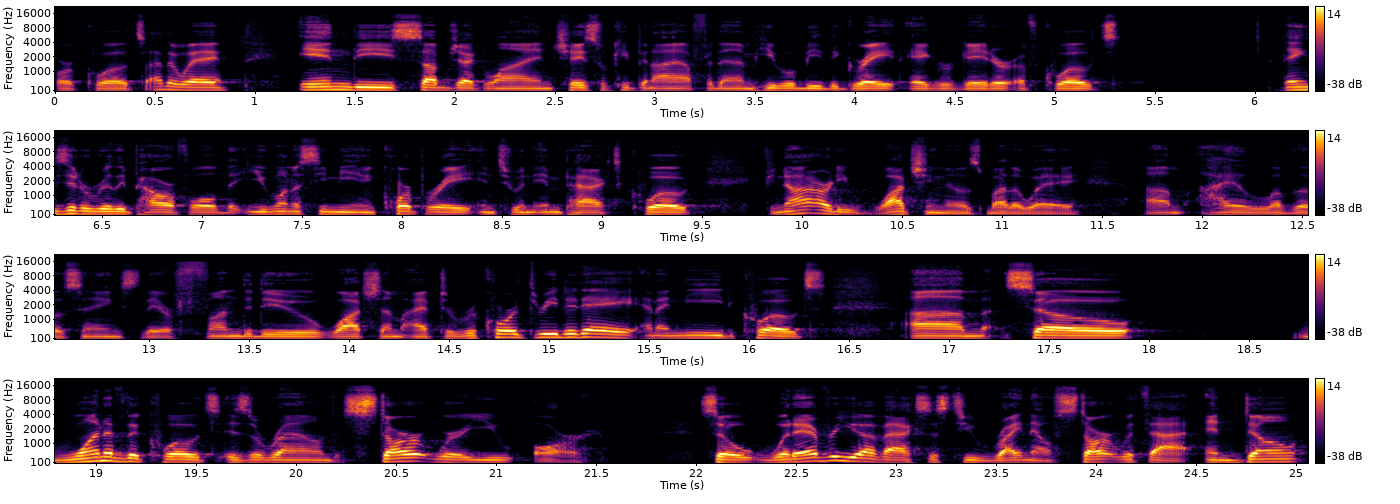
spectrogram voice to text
or quotes, either way, in the subject line. Chase will keep an eye out for them. He will be the great aggregator of quotes things that are really powerful that you want to see me incorporate into an impact quote. If you're not already watching those, by the way, um, I love those things. They are fun to do. Watch them. I have to record three today and I need quotes. Um, so, one of the quotes is around start where you are. So, whatever you have access to right now, start with that and don't.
